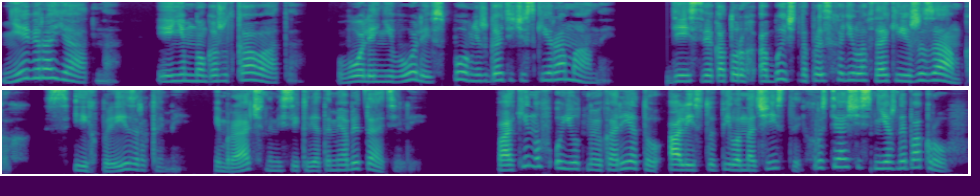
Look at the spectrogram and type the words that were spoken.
Невероятно и немного жутковато. Волей-неволей вспомнишь готические романы, действие которых обычно происходило в таких же замках, с их призраками и мрачными секретами обитателей. Покинув уютную карету, Али ступила на чистый, хрустящий снежный покров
